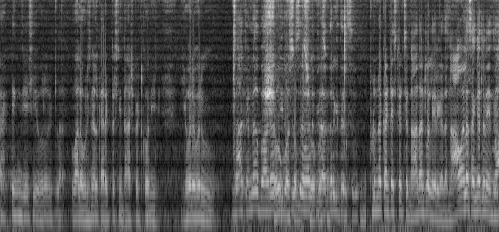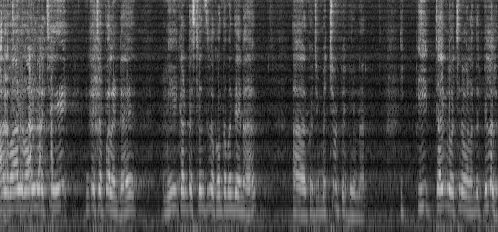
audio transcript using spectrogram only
యాక్టింగ్ చేసి ఎవరెవరు ఇట్లా వాళ్ళ ఒరిజినల్ క్యారెక్టర్స్ని దాచిపెట్టుకొని ఎవరెవరు నాకన్నా బాగా అందరికీ తెలుసు. ఇప్పుడున్న కంటెస్టెంట్స్ నా దాంట్లో లేరు కదా. నా వాళ్ళ సంగతిలో నేను వాళ్ళు. వాళ్ళు వాళ్ళు వచ్చి ఇంకా చెప్పాలంటే మీ contestants లో కొంతమంది అయినా కొంచెం మెచ్యూర్డ్ పీపుల్ ఉన్నారు. ఈ- ఈ టైంలో వచ్చిన వాళ్ళందరూ పిల్లలు.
